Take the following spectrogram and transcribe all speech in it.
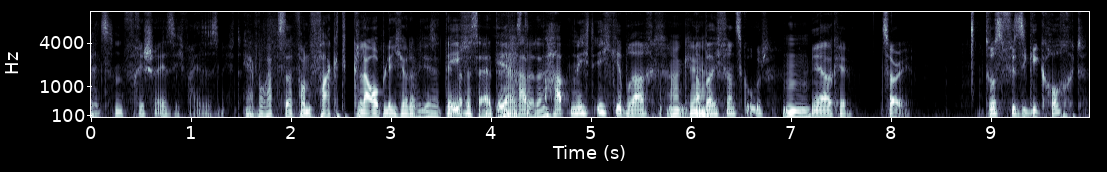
Weil es ein frischer ist, ich weiß es nicht. Ja, wo habt's da von Fakt glaublich oder wie diese depperte Seite heißt, hab, oder? hab nicht ich gebracht, Okay. aber ich fand's gut. Hm. Ja, okay. Sorry. Du hast für sie gekocht?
